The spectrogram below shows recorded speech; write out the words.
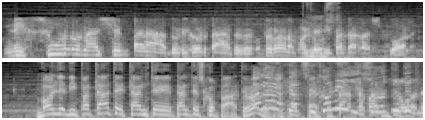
Nessuno nasce imparato, ricordatevelo, però la voglia Giusto. di patata ci vuole. Voglia di patate e tante, tante scopate. Va Allora, cazzo, i conigli Tanta sono tutti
